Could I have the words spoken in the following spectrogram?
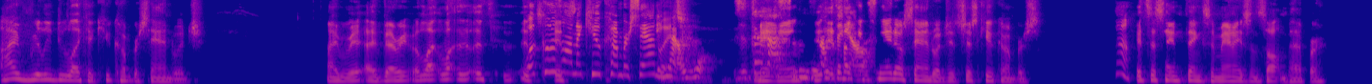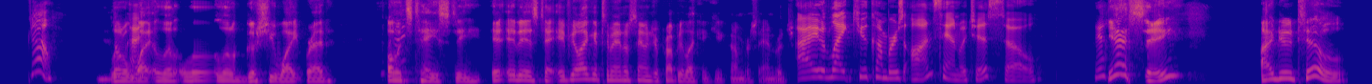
I really do like a cucumber sandwich. I, re- I very li- li- it's, what goes it's on a cucumber sandwich? Yeah, well, there has to be It- It's something like a tomato sandwich. It's just cucumbers. Huh. It's the same thing. Some mayonnaise and salt and pepper. Oh, little Okay. white, little, little little gushy white bread. Oh, it's tasty. It, it is. Ta- if you like a tomato sandwich, you probably like a cucumber sandwich. I like cucumbers on sandwiches. So Yeah, see, I do too.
